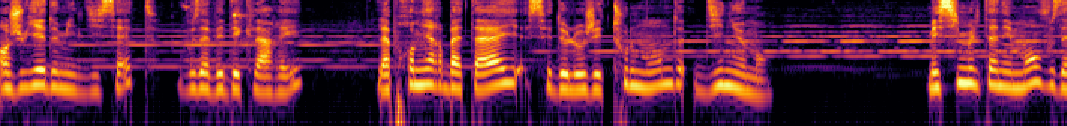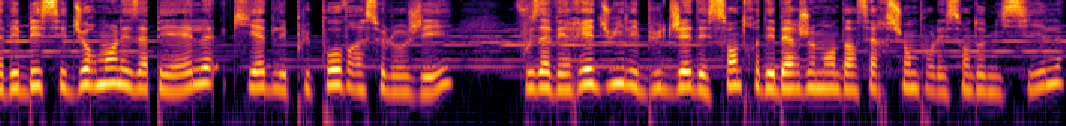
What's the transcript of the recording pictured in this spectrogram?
En juillet 2017, vous avez déclaré la première bataille, c'est de loger tout le monde dignement. Mais simultanément, vous avez baissé durement les APL qui aident les plus pauvres à se loger, vous avez réduit les budgets des centres d'hébergement d'insertion pour les sans-domicile,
